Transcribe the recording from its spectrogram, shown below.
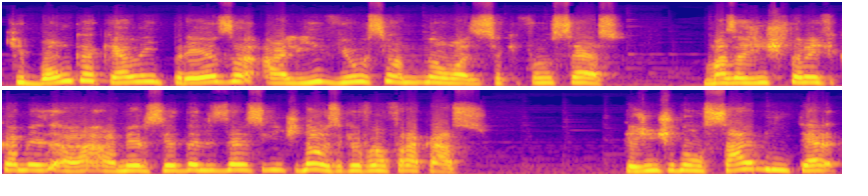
que bom que aquela empresa ali viu assim, não, mas isso aqui foi um sucesso. Mas a gente também fica à mercê deles dizer o seguinte, não, isso aqui foi um fracasso que a gente não sabe, inter...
